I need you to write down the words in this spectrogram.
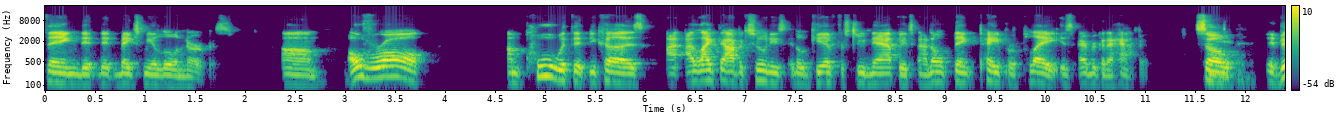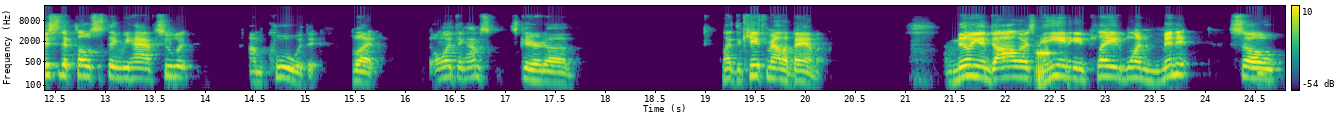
thing that, that makes me a little nervous. Um, overall, I'm cool with it because I, I, like the opportunities it'll give for student athletes, and I don't think pay per play is ever going to happen. So yeah. if this is the closest thing we have to it, I'm cool with it. But the only thing I'm scared of like the kid from Alabama, a million dollars, and he ain't even played one minute. So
